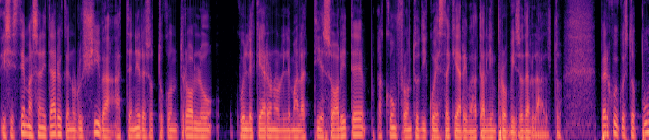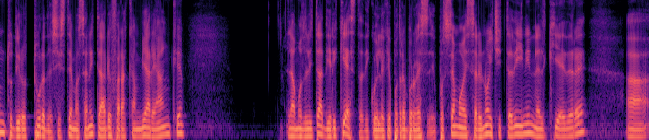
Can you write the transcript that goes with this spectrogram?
il sistema sanitario che non riusciva a tenere sotto controllo quelle che erano le malattie solite a confronto di questa che è arrivata all'improvviso dall'alto. Per cui questo punto di rottura del sistema sanitario farà cambiare anche la modalità di richiesta di quelle che potrebbero essere, possiamo essere noi cittadini nel chiedere a,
